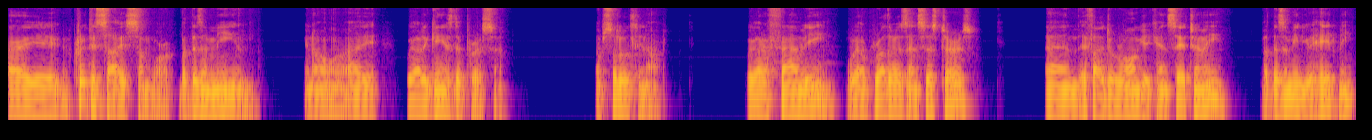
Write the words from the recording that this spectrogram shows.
I criticize some work, but doesn't mean you know I we are against the person. Absolutely not. We are a family. We are brothers and sisters. And if I do wrong, you can say to me, but doesn't mean you hate me.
